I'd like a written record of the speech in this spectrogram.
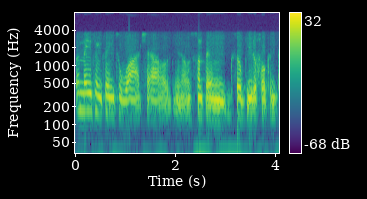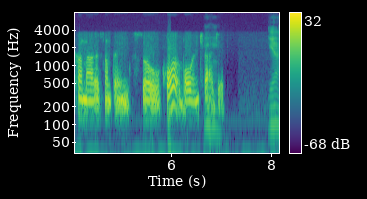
amazing thing to watch how you know something so beautiful can come out of something so horrible and tragic. Yeah,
